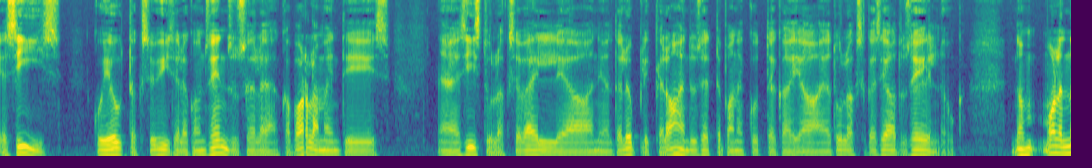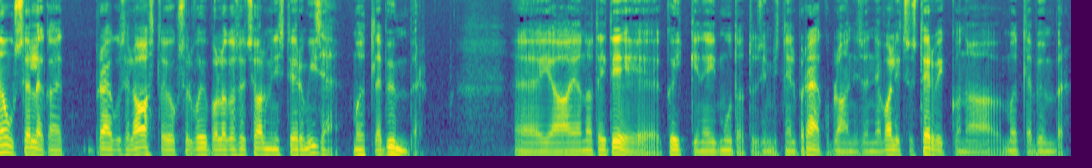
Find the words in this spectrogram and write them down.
ja siis, kui jõutakse ühisele konsensusele ka parlamendis, siis tullakse välja nii-öelda lõplike lahendusettepanekutega ja, ja tullakse ka seaduseelnõuga. noh, ma olen nõus sellega, et praegusel aasta jooksul võib-olla ka Sotsiaalministeerium ise mõtleb ümber ja, ja nad ei tee kõiki neid muudatusi, mis neil praegu plaanis on ja valitsus tervikuna mõtleb ümber.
